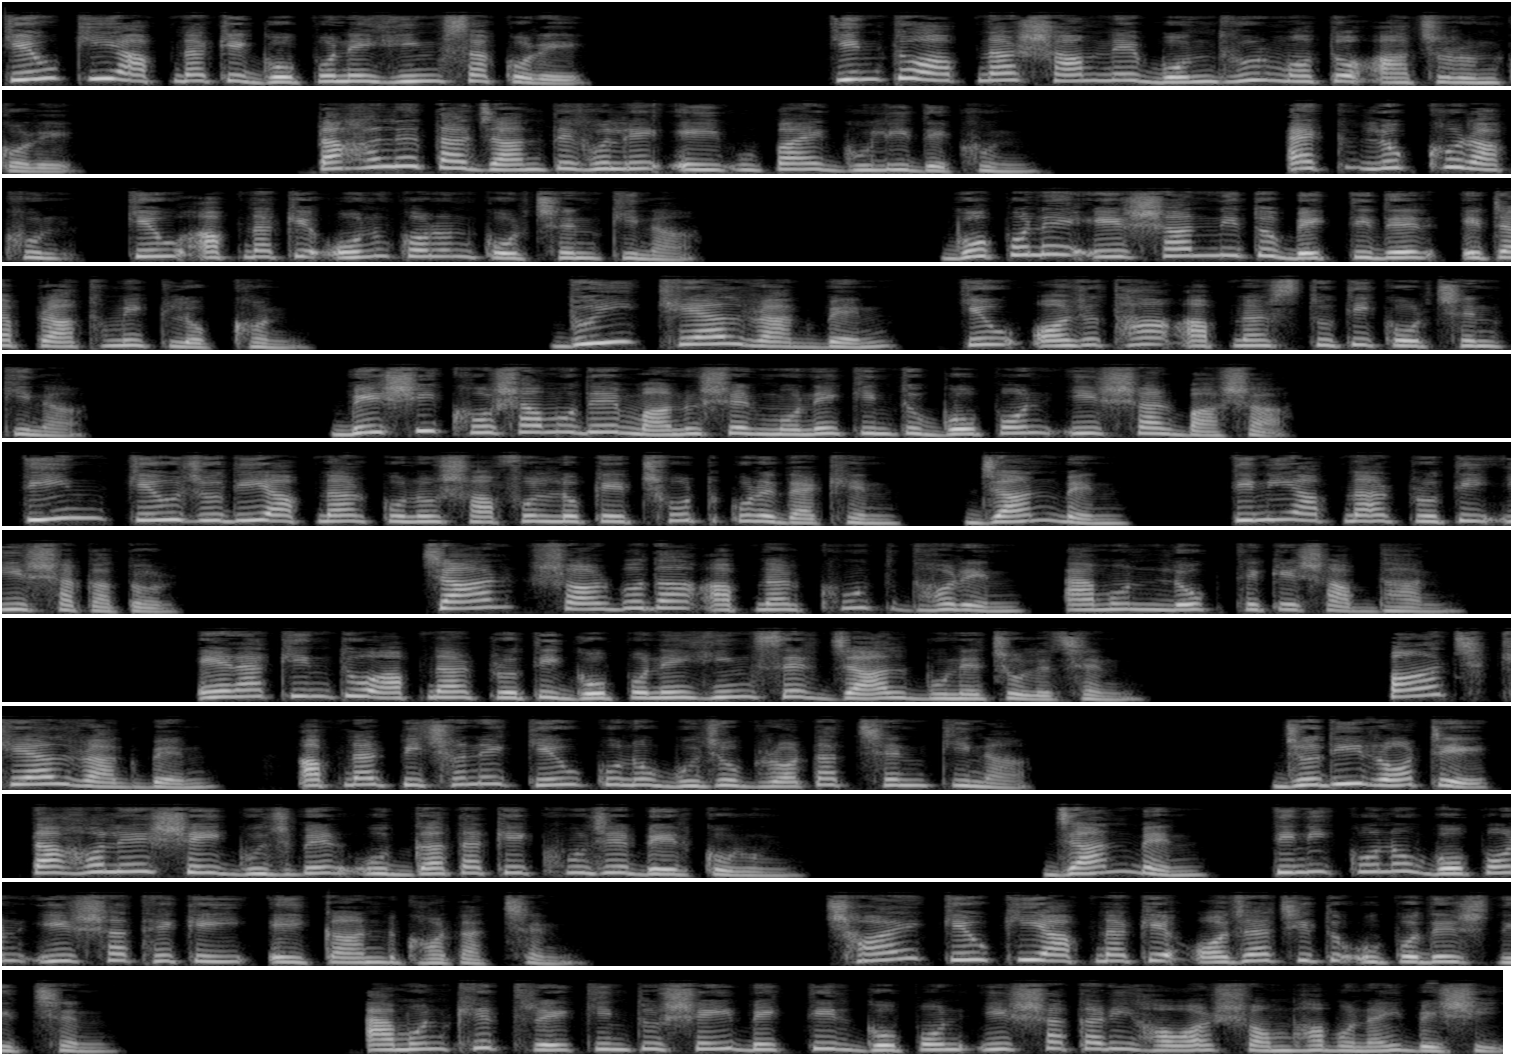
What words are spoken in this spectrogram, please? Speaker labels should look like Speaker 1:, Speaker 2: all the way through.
Speaker 1: কেউ কি আপনাকে গোপনে হিংসা করে? কিন্তু আপনার সামনে বন্ধুর মতো আচরণ করে। তাহলে তা জানতে হলে এই উপায়গুলি দেখুন। এক, লক্ষ্য রাখুন, কেউ আপনাকে অনুকরণ করছেন কিনা গোপনে ঈর্ষান্বিত ব্যক্তিদের এটা প্রাথমিক লক্ষণ। দুই, খেয়াল রাখবেন, কেউ অযথা আপনার স্তুতি করছেন কিনা বেশি খোসামুদে মানুষের মনে কিন্তু গোপন ঈর্ষার বাসা। তিন কেউ যদি আপনার কোনো সাফল্যকে ছোট করে দেখেন, জানবেন, তিনি আপনার প্রতি ঈর্ষাকাতর। চার, সর্বদা আপনার খুঁত ধরেন, এমন লোক থেকে সাবধান। এরা কিন্তু আপনার প্রতি গোপনে হিংসের জাল বুনে চলেছেন। পাঁচ, খেয়াল রাখবেন, আপনার পিছনে কেউ কোনো গুজব রটাচ্ছেন কিনা যদি রটে, তাহলে সেই গুজবের উদ্গাতাকে খুঁজে বের করুন। জানবেন তিনি কোনো গোপন ঈর্ষা থেকেই এই কাণ্ড ঘটাচ্ছেন। ছয়, কেউ কি আপনাকে অযাচিত উপদেশ দিচ্ছেন? এমন ক্ষেত্রে কিন্তু সেই ব্যক্তির গোপন ঈর্ষাকারী হওয়ার সম্ভাবনাই বেশি।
